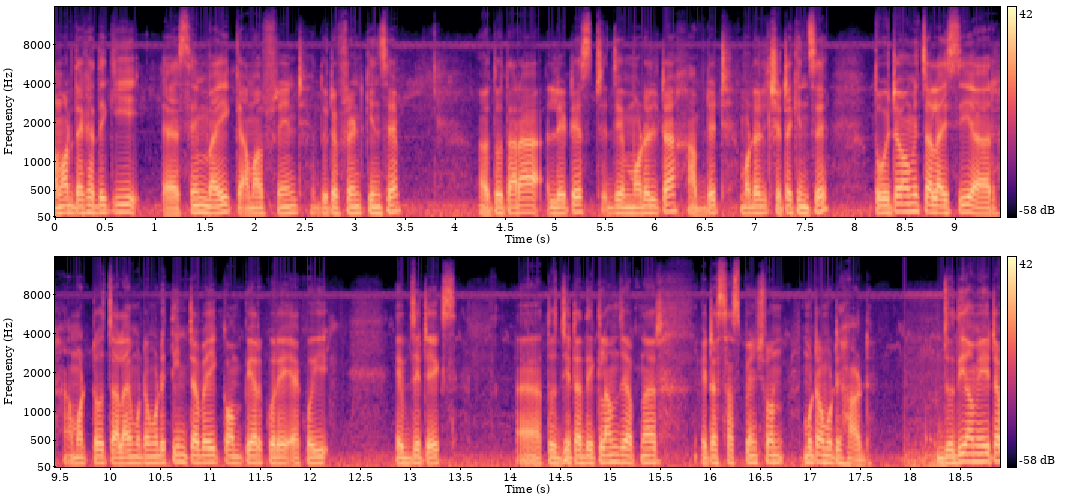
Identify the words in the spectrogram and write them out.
আমার দেখা দেখি সেম বাইক আমার ফ্রেন্ড দুটো ফ্রেন্ড কিনছে। তো তারা লেটেস্ট যে মডেলটা আপডেট মডেল সেটা কিনছে। তো ওইটাও আমি চালাইছি আর আমারটাও চালাই মোটামুটি তিনটা বাইক কম্পেয়ার করে একই এফজেড এক্স তো যেটা দেখলাম যে আপনার এটা সাসপেনশন মোটামুটি হার্ড যদিও আমি এটা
